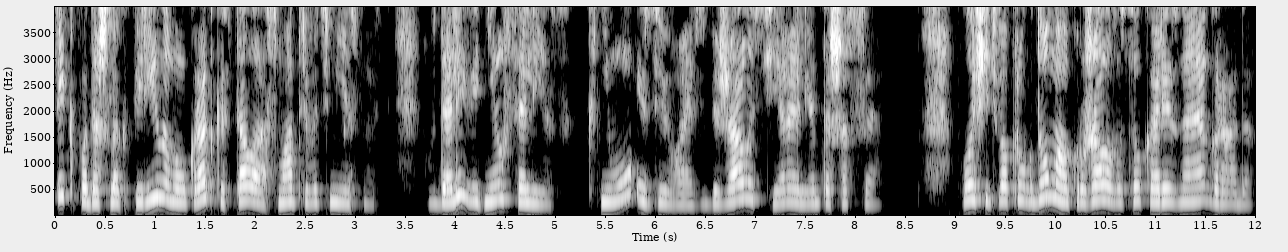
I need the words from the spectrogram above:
Лика подошла к перилам и украдкой стала осматривать местность. Вдали виднелся лес. К нему, извиваясь, бежала серая лента шоссе. Площадь вокруг дома окружала высокая резная ограда,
